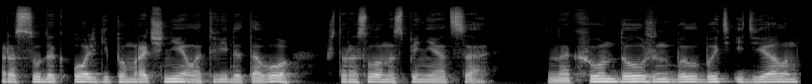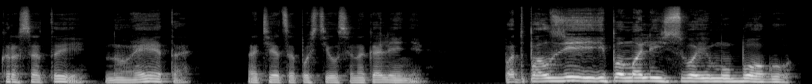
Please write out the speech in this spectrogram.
Рассудок Ольги помрачнел от вида того, что росло на спине отца. Накхон должен был быть идеалом красоты, но это... Отец опустился на колени. «Подползи и помолись своему Богу.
